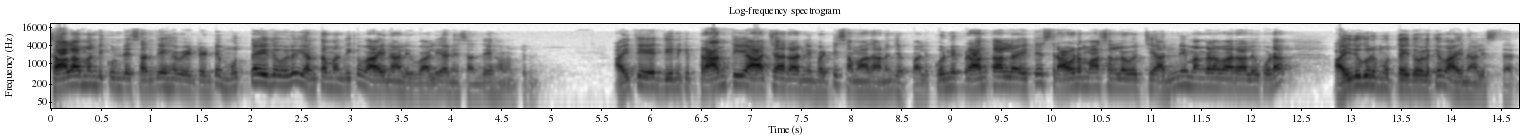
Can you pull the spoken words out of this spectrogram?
చాలామందికి ఉండే సందేహం ఏంటంటే ముత్తైదువులు ఎంతమందికి వాయినాలు ఇవ్వాలి అనే సందేహం ఉంటుంది. అయితే దీనికి ప్రాంతీయ ఆచారాన్ని బట్టి సమాధానం చెప్పాలి. కొన్ని ప్రాంతాల్లో అయితే శ్రావణ మాసంలో వచ్చే అన్ని మంగళవారాలు కూడా ఐదుగురు ముత్తైదువులకే వాయినాలు ఇస్తారు.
